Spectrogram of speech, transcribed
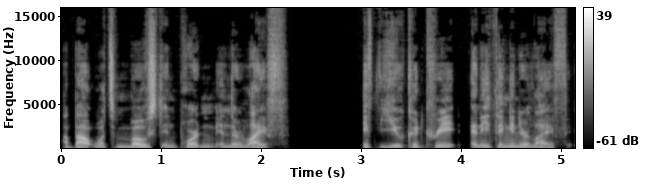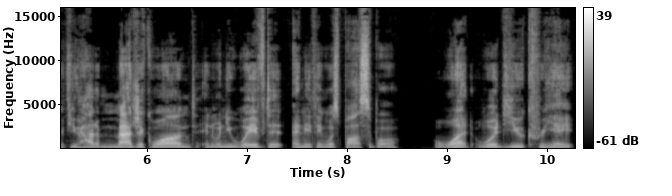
about what's most important in their life. If you could create anything in your life, if you had a magic wand and when you waved it, anything was possible, what would you create?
